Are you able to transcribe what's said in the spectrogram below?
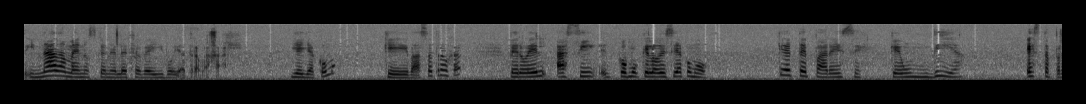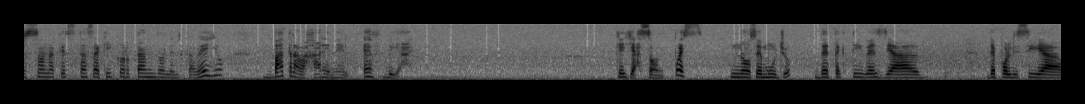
y nada menos que en el FBI voy a trabajar. Y ella, ¿cómo? ¿Que vas a trabajar? Pero él así como que lo decía como, ¿qué te parece que un día esta persona que estás aquí cortándole el cabello va a trabajar en el FBI? Que ya son, pues, no sé mucho, detectives ya de policía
